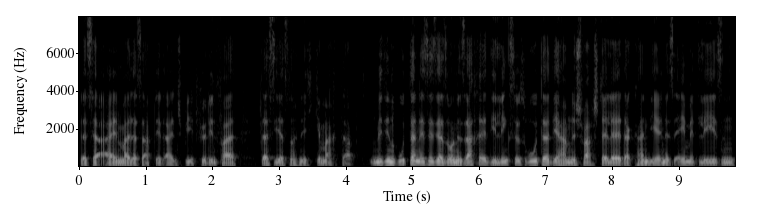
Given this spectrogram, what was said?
dass er einmal das Update einspielt. Für den Fall, dass ihr es noch nicht gemacht habt. Mit den Routern ist es ja so eine Sache. Die Linksys-Router, die haben eine Schwachstelle, da kann die NSA mitlesen.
